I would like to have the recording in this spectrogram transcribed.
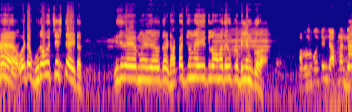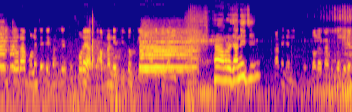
হ্যাঁ ওইটা ঘুরাবার চেষ্টা এটা তো নিজেদের মানে, ওদের ঢাকার জন্য এইগুলো আমাদের উপরে বিলেম করা। আপনি বলছেন যে আপনার নেতৃত্বরা বলেছে যে এখান থেকে একটু সরে আসতে। আপনার নেতৃত্ব হ্যাঁ আমরা জানিয়েছি। কাকে জানিয়েছিলেন দলের কাকে জানিয়েছিলেন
